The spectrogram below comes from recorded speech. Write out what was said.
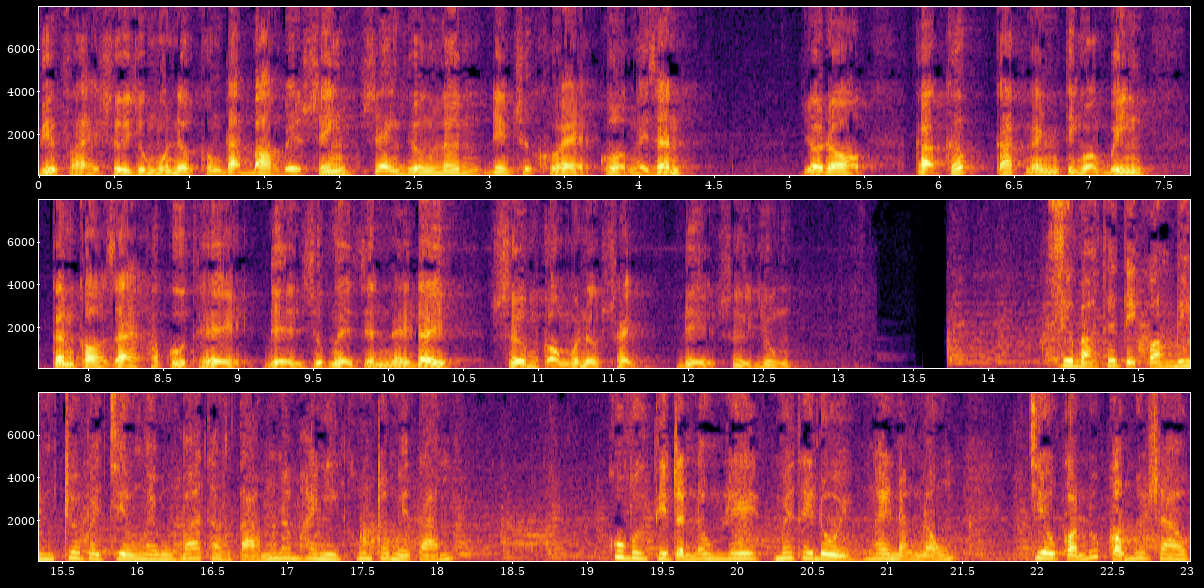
Việc phải sử dụng nguồn nước không đảm bảo vệ sinh sẽ ảnh hưởng lớn đến sức khỏe của người dân. Do đó, cả cấp, các ngành tỉnh Quảng Bình cần có giải pháp cụ thể để giúp người dân nơi đây sớm có nguồn nước sạch để sử dụng. Dự báo thời tiết Quảng Bình trưa và chiều ngày 3 tháng 8 năm 2018. Khu vực thị trấn Ông Lê mây thay đổi, ngày nắng nóng, chiều có lúc có mưa rào,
